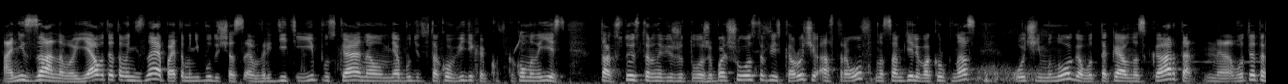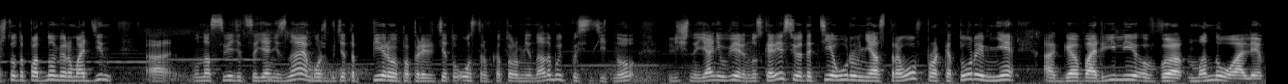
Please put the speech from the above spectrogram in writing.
они заново. Я вот этого не знаю, поэтому не буду сейчас э, вредить. И пускай она у меня будет в таком виде, как, в каком она есть. Так, с той стороны вижу тоже большой остров есть. Короче, островов на самом деле вокруг нас очень много. Вот такая у нас карта. Э, вот это что-то под номером один а, у нас светится, я не знаю. Может быть, это первый по приоритету остров, который мне надо будет посетить. Но лично я не уверен. Но, скорее всего, это те уровни островов, про которые мне а, говорили в мануале.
